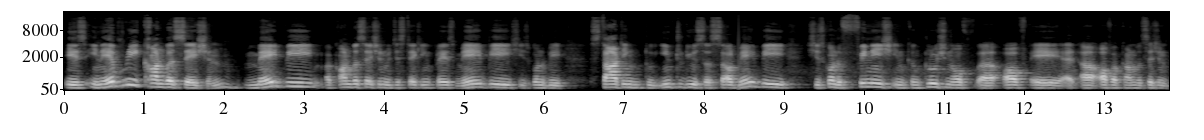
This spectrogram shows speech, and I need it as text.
is in every conversation, maybe a conversation which is taking place, maybe she's going to be starting to introduce herself, maybe she's going to finish in conclusion of uh, of a uh, of a conversation.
